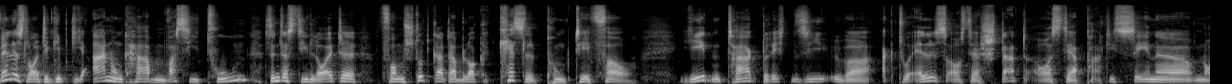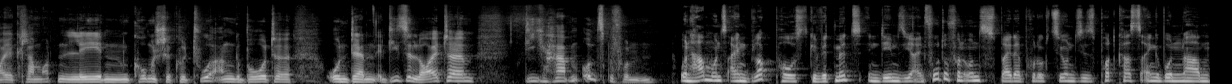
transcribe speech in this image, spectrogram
Wenn es Leute gibt, die Ahnung haben, was sie tun, sind das die Leute vom Stuttgarter Blog kessel.tv. Jeden Tag berichten sie über Aktuelles aus der Stadt, aus der Partyszene, neue Klamottenläden, komische Kulturangebote. Und ähm, diese Leute, die haben uns gefunden. Und haben uns einen Blogpost gewidmet, in dem sie ein Foto von uns bei der Produktion dieses Podcasts eingebunden haben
